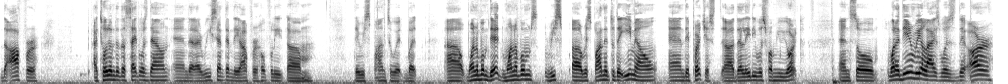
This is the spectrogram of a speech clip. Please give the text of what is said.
the offer. I told them that the site was down and that I resent them the offer. Hopefully, um, they respond to it. But uh, one of them did. One of them res- uh, responded to the email and they purchased. Uh, the lady was from New York, and so what I didn't realize was there are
